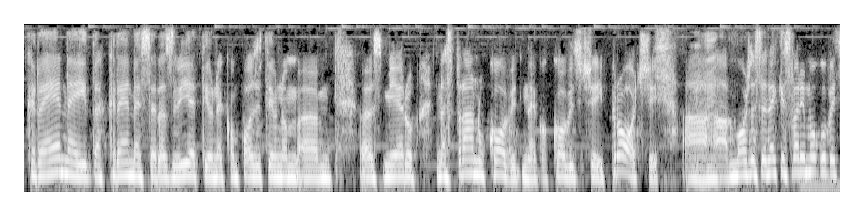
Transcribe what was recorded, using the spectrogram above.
krene i da krene se razvijati u nekom pozitivnom smjeru na stranu COVID, nego COVID će i proći, a, mhm. a možda se neke stvari mogu već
